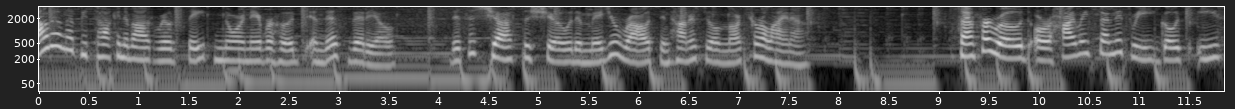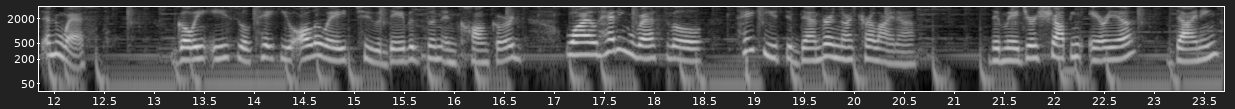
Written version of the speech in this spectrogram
I will not be talking about real estate nor neighborhoods in this video. This is just to show the major routes in Huntersville, North Carolina. Sam Furr Road or Highway 73 goes east and west. Going east will take you all the way to Davidson and Concord, while heading west will take you to Denver, North Carolina. The major shopping area, dining,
